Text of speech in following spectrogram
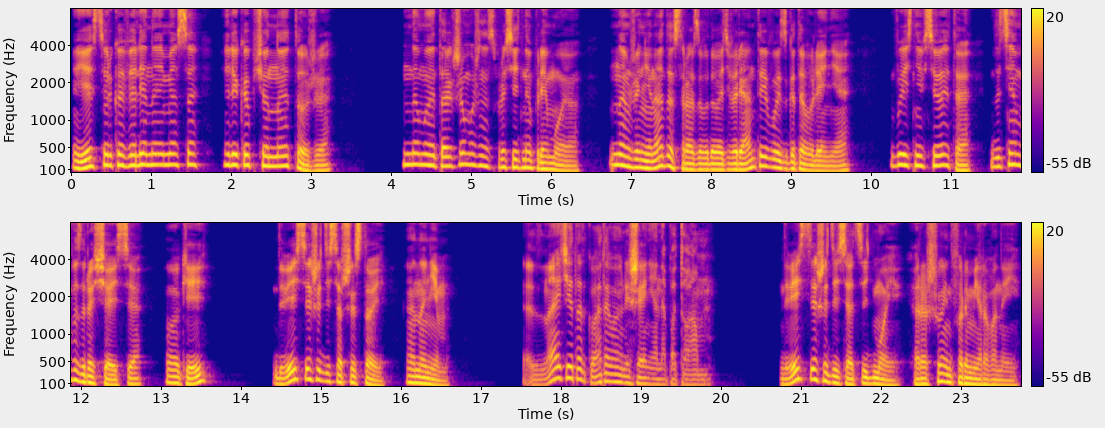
Есть только вяленое мясо или копченое тоже. Думаю, также можно спросить напрямую. Нам же не надо сразу выдавать варианты его изготовления. Выясни все это, затем возвращайся, окей? 266. Аноним. Значит, откладываем решение на потом. 267. Хорошо информированный.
